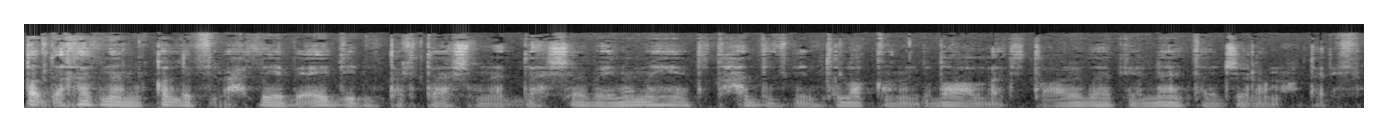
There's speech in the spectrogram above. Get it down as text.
قد أخذنا نقلب في الأحذية بأيدي ترتعش من الدهشة بينما هي تتحدث بانطلاق عن البضاعة التي تعرضها كأنها تاجرة محترفة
